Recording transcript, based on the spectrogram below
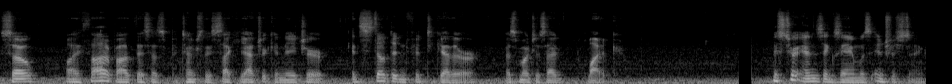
So, while I thought about this as potentially psychiatric in nature, it still didn't fit together as much as I'd like. Mr. N's exam was interesting,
